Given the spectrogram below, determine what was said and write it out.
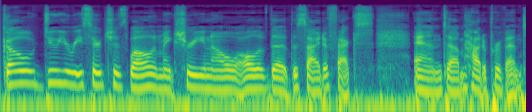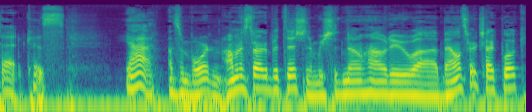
go do your research as well and make sure you know all of the, the side effects and um, how to prevent it. Because, yeah, That's important. I'm going to start a petition. We should know how to uh, balance our checkbook,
